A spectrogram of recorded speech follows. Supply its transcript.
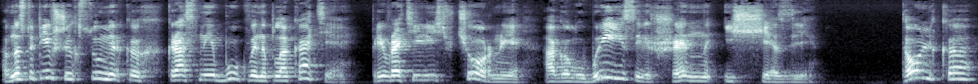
В наступивших сумерках красные буквы на плакате превратились в черные, а голубые совершенно исчезли. Только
